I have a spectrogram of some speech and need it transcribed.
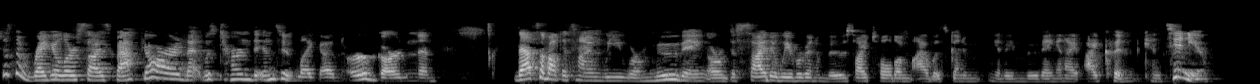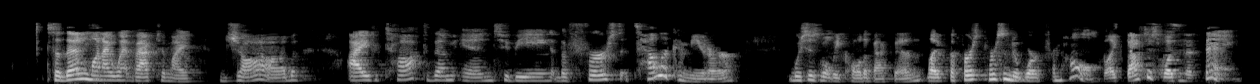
just a regular sized backyard that was turned into like an herb garden. And that's about the time we were moving or decided we were going to move. So I told him I was going to you know, be moving and I, I couldn't continue. So then when I went back to my job, I talked them into being the first telecommuter which is what we called it back then, like the first person to work from home. Like that just wasn't a thing.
